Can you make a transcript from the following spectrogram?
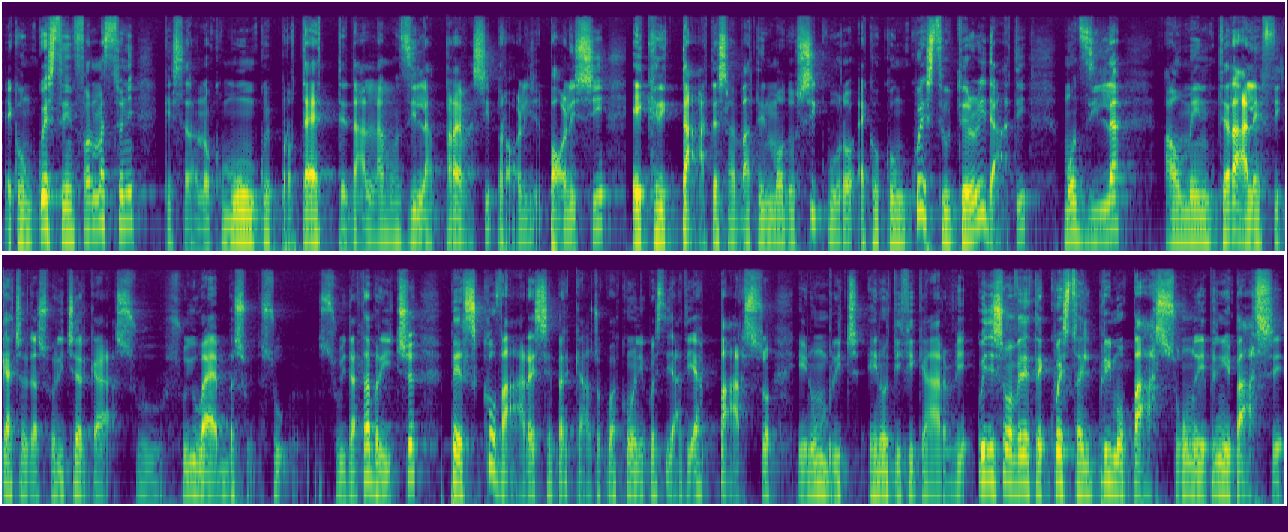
E con queste informazioni, che saranno comunque protette dalla Mozilla Privacy Policy e criptate, salvate in modo sicuro, ecco, con questi ulteriori dati Mozilla aumenterà l'efficacia della sua ricerca su, sui web, su, su, sui data breach, per scovare se per caso qualcuno di questi dati è apparso in un breach e notificarvi. Quindi insomma vedete questo è il primo passo, uno dei primi passi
